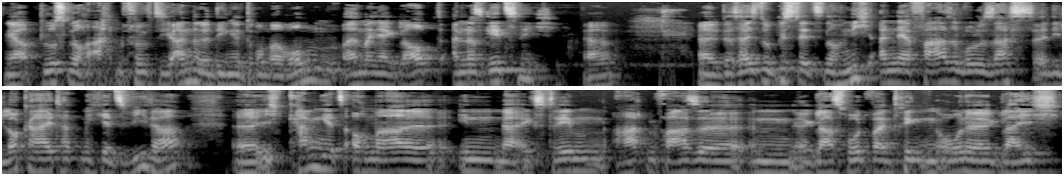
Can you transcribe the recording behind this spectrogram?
ja, plus noch 58 andere Dinge drumherum, weil man ja glaubt, anders geht's nicht, ja. Äh, das heißt, du bist jetzt noch nicht an der Phase, wo du sagst, äh, die Lockerheit hat mich jetzt wieder. Äh, ich kann jetzt auch mal in einer extrem harten Phase ein Glas Rotwein trinken, ohne gleich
